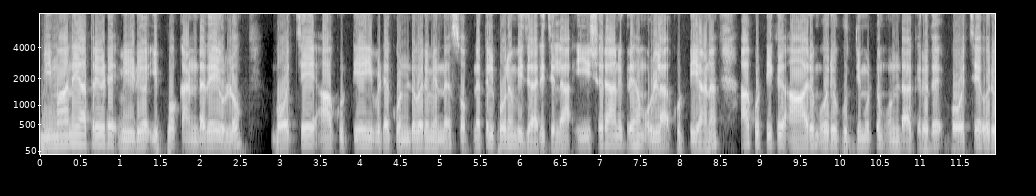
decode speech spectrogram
വിമാനയാത്രയുടെ വീഡിയോ ഇപ്പോൾ കണ്ടതേയുള്ളൂ. ബോച്ചെ ആ കുട്ടിയെ ഇവിടെ കൊണ്ടുവരുമെന്ന് സ്വപ്നത്തിൽ പോലും വിചാരിച്ചില്ല. ഈശ്വരാനുഗ്രഹം ഉള്ള കുട്ടിയാണ്. ആ കുട്ടിക്ക് ആരും ഒരു ബുദ്ധിമുട്ടും ഉണ്ടാക്കരുത്. ബോച്ചെ ഒരു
